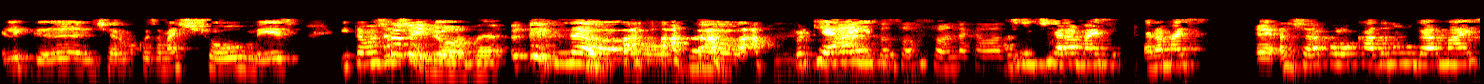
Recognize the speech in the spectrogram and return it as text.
elegante, era uma coisa mais show mesmo. Então a gente. Era melhor, né? Não, não. Porque era ah, isso. Eu sou fã daquela. A gente era mais. Era mais é, a gente era colocada num lugar mais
